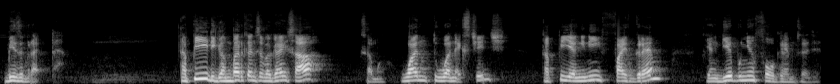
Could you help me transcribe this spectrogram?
beza berat. Tapi digambarkan sebagai sah sama. One to one exchange. Tapi yang ini 5 gram, yang dia punya 4 gram saja.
